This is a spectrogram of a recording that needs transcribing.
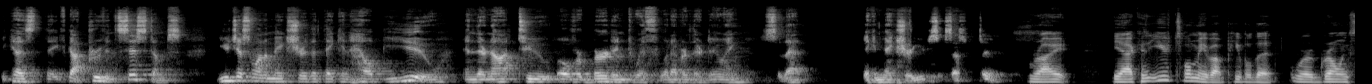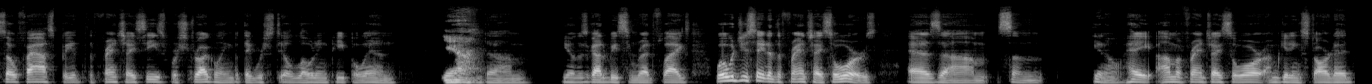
because they've got proven systems. You just want to make sure that they can help you and they're not too overburdened with whatever they're doing so that they can make sure you're successful too. Right. Yeah, because you told me about people that were growing so fast, but the franchisees were struggling, but they were still loading people in. Yeah. And, um, you know, there's got to be some red flags. What would you say to the franchisors as um, some, you know, hey, I'm a franchisor, I'm getting started.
